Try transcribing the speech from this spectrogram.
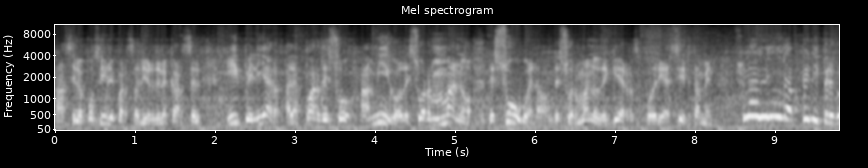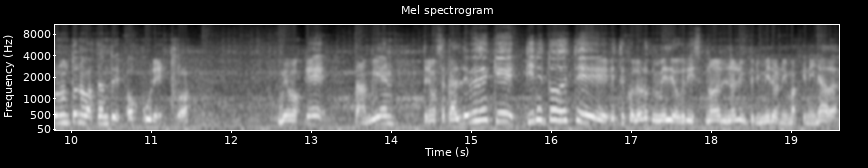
hace lo posible para salir de la cárcel y pelear a la par de su amigo, de su hermano, de su, bueno, de su hermano de guerra se podría decir también. Es una linda peli pero con un tono bastante oscuresco. Vemos que también tenemos acá el DVD que tiene todo este, este color medio gris, no, no le imprimieron imagen ni nada.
